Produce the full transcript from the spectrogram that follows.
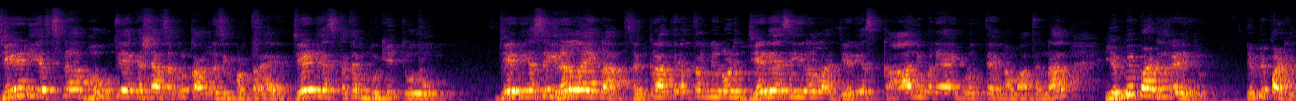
ಜೆ ಡಿ ಎಸ್ನ ಬಹುತೇಕ ಶಾಸಕರು ಕಾಂಗ್ರೆಸ್ಗೆ ಬರ್ತಾರೆ. ಜೆ ಡಿ ಎಸ್ ಕತೆ ಮುಗೀತು. ಜೆ ಡಿ ಎಸ್ ಇರಲ್ಲ ಇನ್ನ. ಸಂಕ್ರಾಂತಿ ನಂತರ ನೀವು ನೋಡಿ ಜೆ ಡಿ ಎಸ್ ಇರಲ್ಲ. ಜೆ ಡಿ ಎಸ್ ಖಾಲಿ ಮನೆ ಆಗಿಬಿಡುತ್ತೆ ಅನ್ನೋ ಮಾತನ್ನ ಎಂ ಬಿ ಪಾಟೀಲ್ ಹೇಳಿದ್ರು. ಎಂ ಪಿ ಪಾಟೀಲ್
